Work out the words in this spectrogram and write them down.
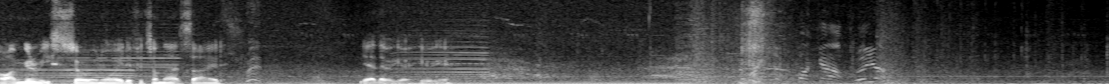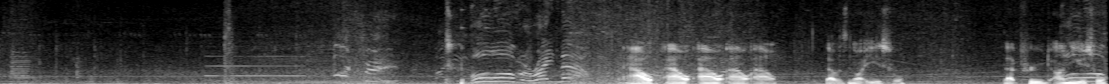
Oh, I'm going to be so annoyed if it's on that side. Yeah, there we go. Here we go. Fuck out, will ya? Pull over right now. Ow, ow, ow, ow, ow. That was not useful. That proved unuseful.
